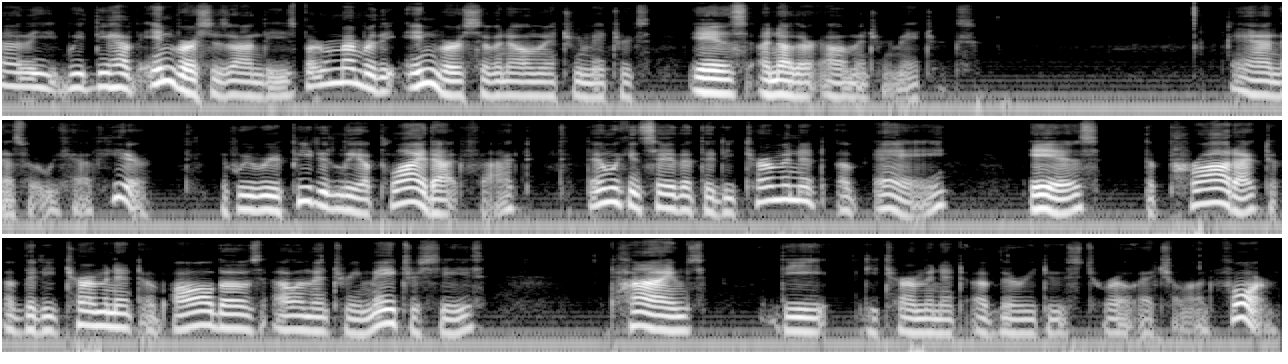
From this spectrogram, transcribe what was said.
Now, the, we do have inverses on these, but remember the inverse of an elementary matrix is another elementary matrix. And that's what we have here. If we repeatedly apply that fact, then we can say that the determinant of A is the product of the determinant of all those elementary matrices times the determinant of the reduced row echelon form.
